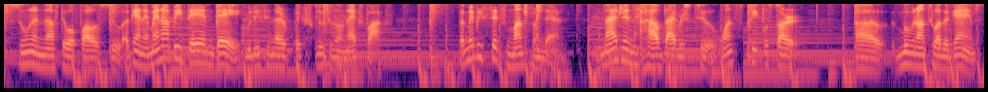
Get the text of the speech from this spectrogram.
soon enough they will follow suit. Again, it may not be day and day releasing their exclusives on Xbox, but maybe six months from then. Imagine Helldivers 2. Once people start uh, moving on to other games,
